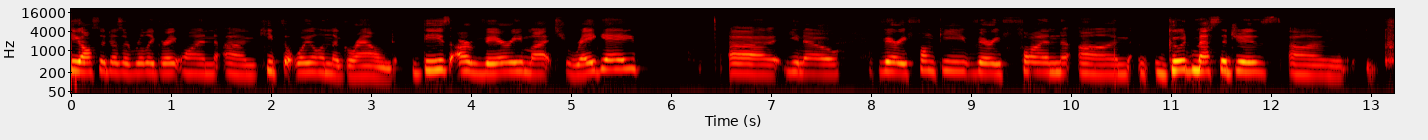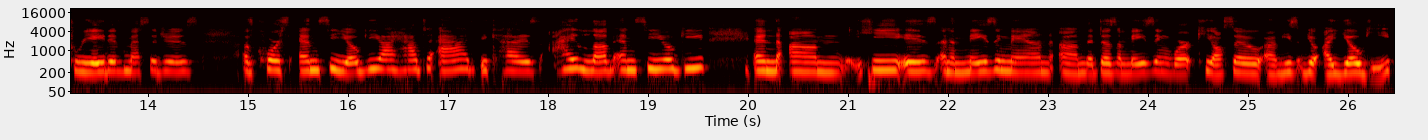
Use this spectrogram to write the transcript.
he also does a really great one, um, Keep the Oil in the Ground. These are very much reggae, uh, you know, very funky, very fun, um, good messages, um, creative messages. Of course, MC Yogi, I had to add because I love MC Yogi. And um, he is an amazing man um, that does amazing work. He also, um, he's a yogi,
